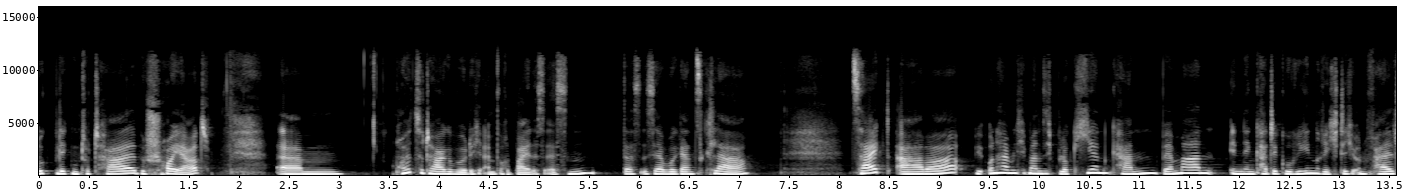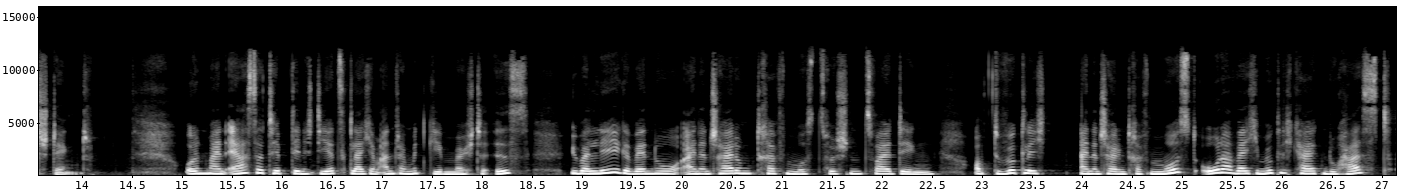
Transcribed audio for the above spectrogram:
Rückblickend total bescheuert. Ähm, heutzutage würde ich einfach beides essen. Das ist ja wohl ganz klar. Zeigt aber, wie unheimlich man sich blockieren kann, wenn man in den Kategorien richtig und falsch denkt. Und mein erster Tipp, den ich dir jetzt gleich am Anfang mitgeben möchte, ist, überlege, wenn du eine Entscheidung treffen musst zwischen zwei Dingen, ob du wirklich eine Entscheidung treffen musst oder welche Möglichkeiten du hast,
